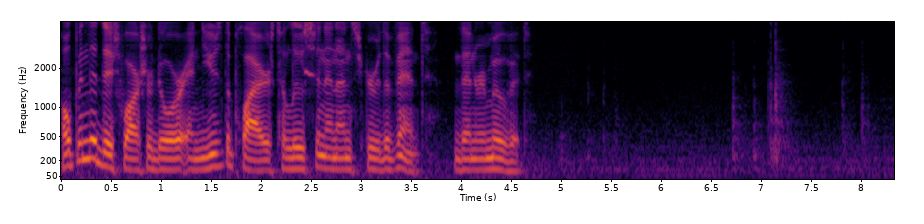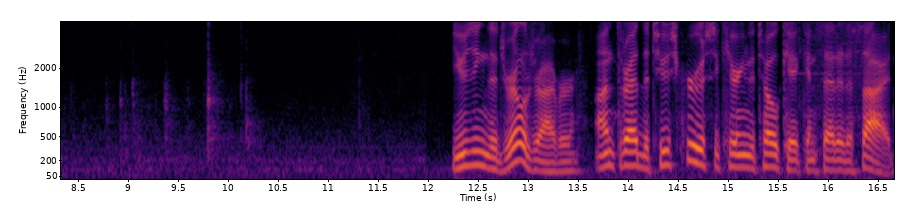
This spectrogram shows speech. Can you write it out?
Open the dishwasher door and use the pliers to loosen and unscrew the vent, then remove it. Using the drill driver, unthread the two screws securing the toe kick and set it aside.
